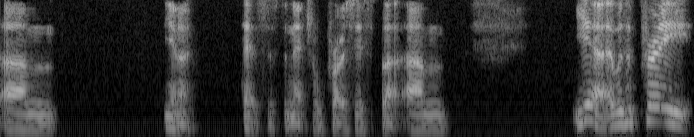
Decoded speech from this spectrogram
um, you know, that's just a natural process. But um, yeah, it was a pretty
